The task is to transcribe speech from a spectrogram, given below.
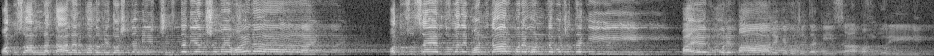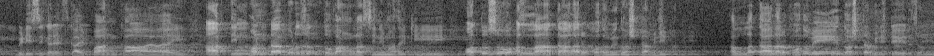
অথচ আল্লাহ তালার কদমে দশটা মিনিট সিজদা দেওয়ার সময় হয় নাই। অথচ চায়ের দোকানে ঘণ্টার পরে ঘণ্টা বসে থাকি। পায়ের উপরে পা রেখে বসে থাকি, চা পান করি, বিড়ি সিগারেট খাই, পান খাই। আর তিন ঘণ্টা পর্যন্ত বাংলা সিনেমা দেখি। অথচ আল্লাহ তালার কদমে দশটা মিনিট। আল্লাহ তালার কদমে দশটা মিনিটের জন্য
